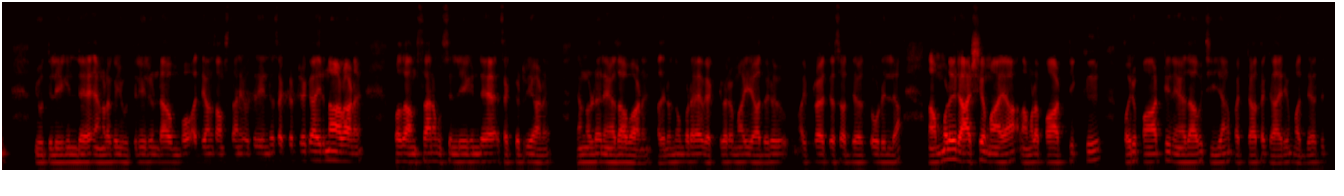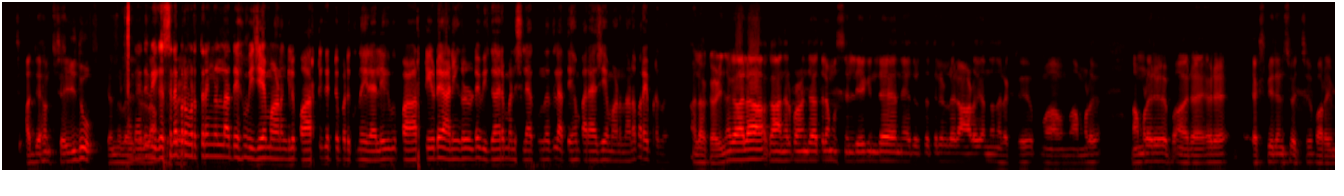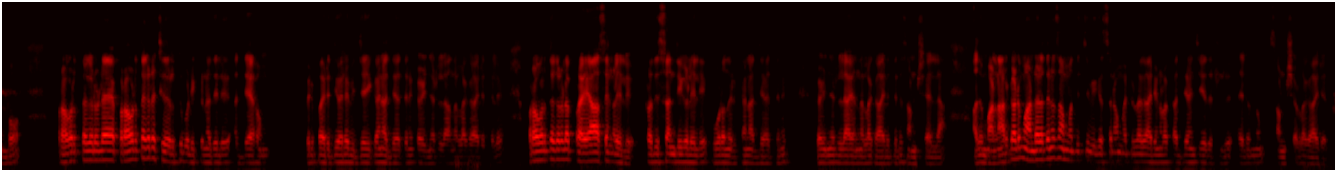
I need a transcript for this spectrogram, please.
യൂത്ത് ലീഗിന്റെ ഞങ്ങളൊക്കെ യൂത്ത് ലീഗിൽ ഉണ്ടാകുമ്പോൾ അദ്ദേഹം സംസ്ഥാന യൂത്ത് ലീഗിന്റെ സെക്രട്ടറി ഒക്കെ ആയിരുന്ന ആളാണ്. ഇപ്പോൾ സംസ്ഥാന മുസ്ലിം ലീഗിന്റെ സെക്രട്ടറിയാണ് ഞങ്ങളുടെ നേതാവാണ്. അതിലൊന്നും ഇവിടെ വ്യക്തിപരമായി യാതൊരു അഭിപ്രായ വ്യത്യാസം അദ്ദേഹത്തോടില്ല. നമ്മൾ രാഷ്ട്രീയമായ നമ്മളെ പാർട്ടിക്ക് ഒരു പാർട്ടി നേതാവ് ചെയ്യാൻ പറ്റാത്ത കാര്യം അദ്ദേഹത്തെ അദ്ദേഹം ചെയ്തു എന്നുള്ളത് അതായത് വികസന പ്രവർത്തനങ്ങളിൽ അദ്ദേഹം വിജയമാണെങ്കിൽ പാർട്ടി കെട്ടിപ്പടുക്കുന്നതിൽ അല്ലെങ്കിൽ പാർട്ടിയുടെ അണികളുടെ വികാരം മനസ്സിലാക്കുന്നതിൽ അദ്ദേഹം പരാജയമാണെന്നാണ് പറയപ്പെടുന്നത്. അല്ല കഴിഞ്ഞ കാല കാഞ്ഞിരപ്പുഴ പഞ്ചായത്തിലെ മുസ്ലിം ലീഗിന്റെ നേതൃത്വത്തിലുള്ള ഒരാൾ എന്ന നിലയ്ക്ക് നമ്മൾ നമ്മളൊരു ഒരു എക്സ്പീരിയൻസ് വെച്ച് പറയുമ്പോൾ പ്രവർത്തകരുടെ പ്രവർത്തകരെ ചേർത്ത് പിടിക്കുന്നതിൽ അദ്ദേഹം ഒരു പരിധിവരെ വിജയിക്കാൻ അദ്ദേഹത്തിന് കഴിഞ്ഞിട്ടില്ല എന്നുള്ള കാര്യത്തിൽ പ്രവർത്തകരുടെ പ്രയാസങ്ങളിൽ പ്രതിസന്ധികളിൽ കൂടെ നിൽക്കാൻ അദ്ദേഹത്തിന് കഴിഞ്ഞിട്ടില്ല എന്നുള്ള കാര്യത്തിൽ സംശയമില്ല. അത് മണ്ണാർക്കാട് മണ്ഡലത്തിനെ സംബന്ധിച്ച് വികസനം മറ്റുള്ള കാര്യങ്ങളൊക്കെ അദ്ദേഹം ചെയ്തിട്ടുണ്ട്. അതിലൊന്നും സംശയമുള്ള കാര്യമല്ല.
